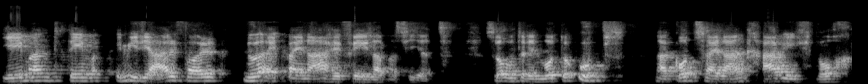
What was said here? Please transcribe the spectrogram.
jemand, dem im Idealfall nur ein beinahe Fehler passiert, so unter dem Motto, ups, na Gott sei Dank habe ich noch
